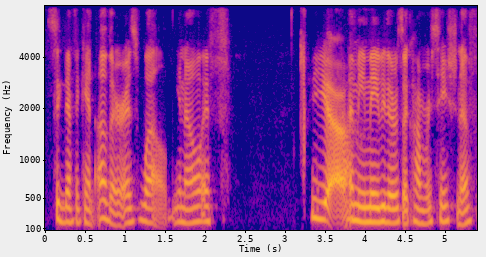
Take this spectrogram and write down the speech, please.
significant other as well you know? If yeah. I mean maybe there's a conversation of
